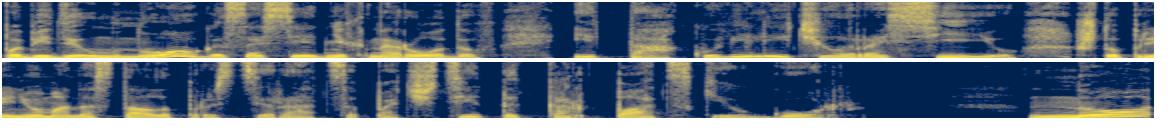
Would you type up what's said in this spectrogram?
победил много соседних народов и так увеличил Россию, что при нем она стала простираться почти до Карпатских гор. Но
